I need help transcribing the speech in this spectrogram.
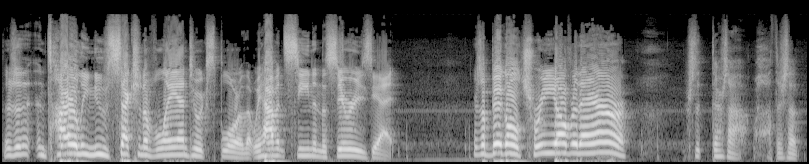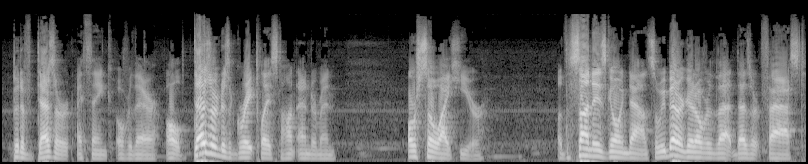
There's an entirely new section of land to explore that we haven't seen in the series yet. There's a big old tree over there. There's a, there's a oh, there's a bit of desert, I think, over there. Oh, desert is a great place to hunt Enderman. Or so I hear. But the sun is going down, so we better get over to that desert fast.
